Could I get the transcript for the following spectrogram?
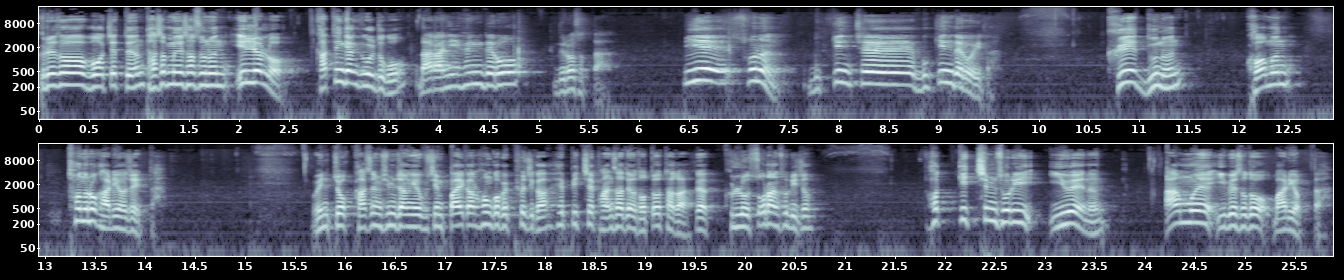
그래서 뭐 어쨌든 다섯 명의 사수는 일렬로 같은 간격을 두고 나란히 횡대로 늘어섰다. B의 손은 묶인 채 묶인 대로이다. 그의 눈은 검은 천으로 가려져 있다. 왼쪽 가슴 심장에 붙인 빨간 헝겊의 표지가 햇빛에 반사되어 더 떴다가 그냥 글로 쏘란 소리죠. 헛기침 소리 이외에는 아무의 입에서도 말이 없다.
